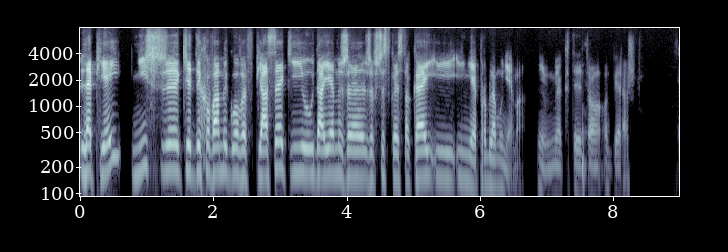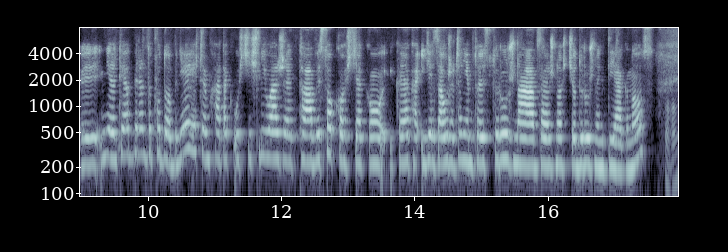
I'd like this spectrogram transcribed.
lepiej niż kiedy chowamy głowę w piasek i udajemy, że, że wszystko jest ok i, i nie, problemu nie ma. Nie wiem, jak ty to odbierasz. Y, nie, to ja odbieram to podobnie. Jeszcze bym chyba tak uściśliła, że ta wysokość, jaką, jaka idzie za orzeczeniem, to jest różna w zależności od różnych diagnoz uh-huh.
